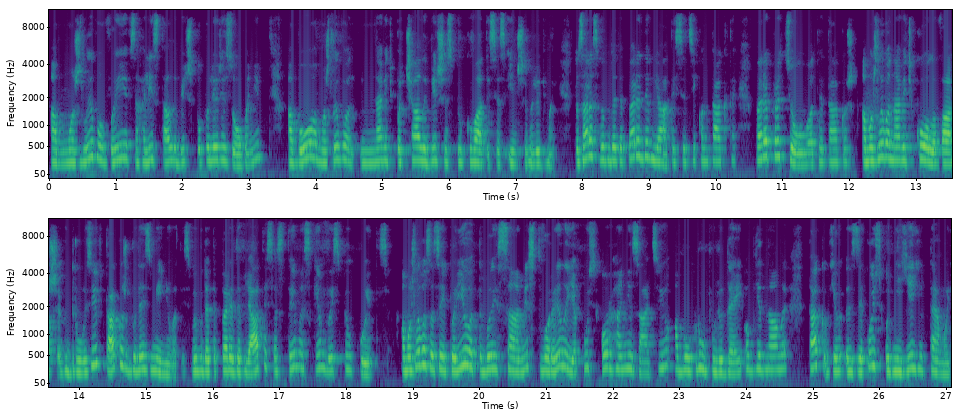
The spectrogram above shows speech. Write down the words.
а можливо, ви взагалі стали більш популяризовані, або, можливо, навіть почали більше спілкуватися з іншими людьми. То зараз ви будете передивлятися ці контакти, перепрацьовувати також. А можливо, навіть коло ваших друзів також буде змінюватись. Ви будете передивлятися з тими, з ким ви спілкуєтеся. А можливо, за цей період ви самі створили якусь організацію або групу людей об'єднали так з якоюсь однією темою.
